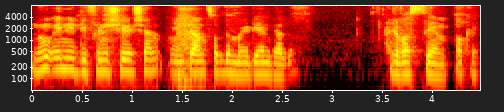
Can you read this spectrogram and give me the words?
no any differentiation in terms of the median value. It was same okay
